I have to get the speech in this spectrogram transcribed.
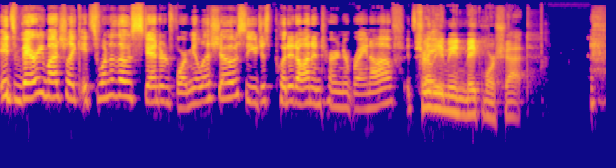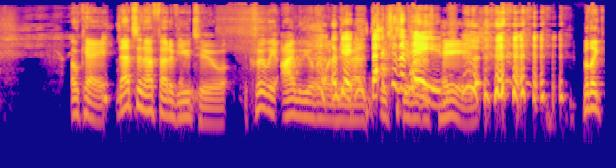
It's very much like it's one of those standard formula shows. So you just put it on and turn your brain off. It's Surely great. you mean make more shat. Okay, that's enough out of you two. Clearly, I'm the only one who okay, has back juice to the about this page. But like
